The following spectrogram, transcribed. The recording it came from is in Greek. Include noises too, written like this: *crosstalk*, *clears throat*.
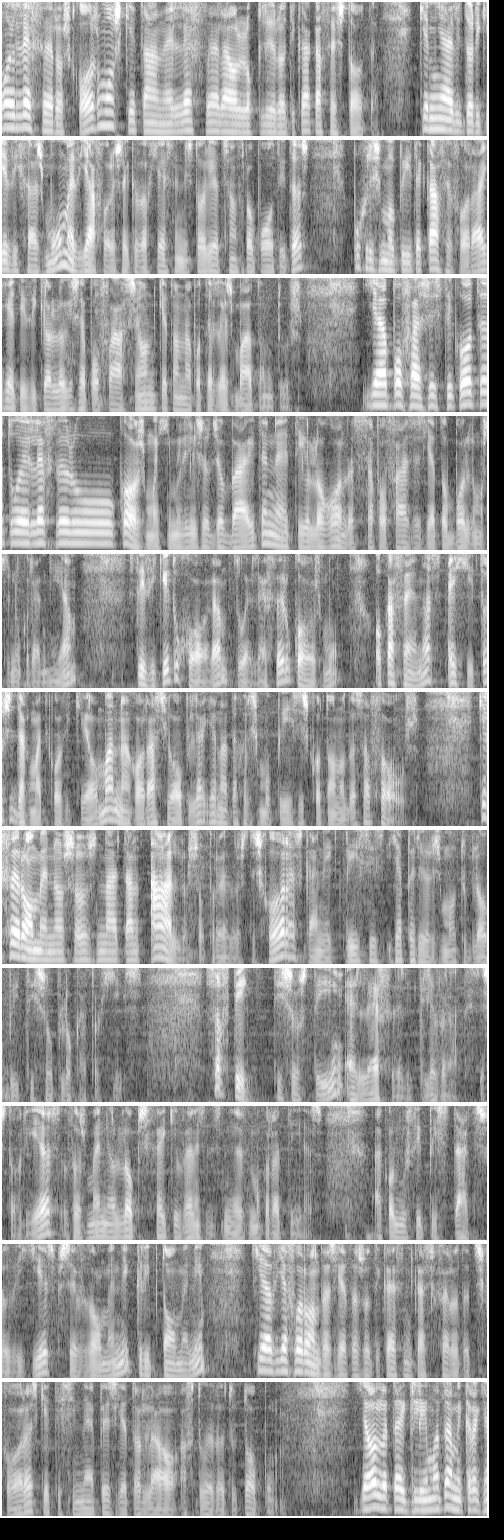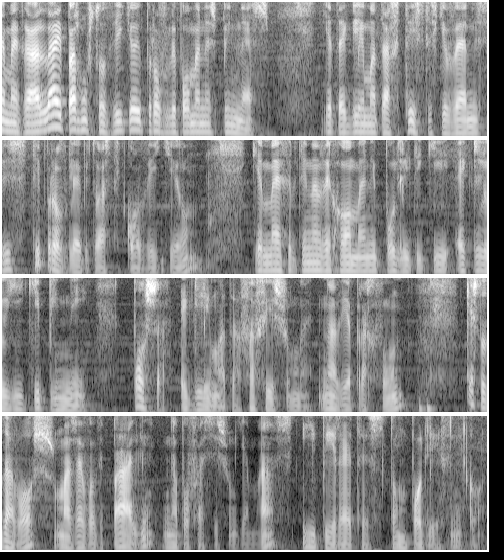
Ο ελεύθερος κόσμος και τα ανελεύθερα ολοκληρωτικά καθεστώτα και μια ρητορική διχασμού με διάφορες εκδοχές στην ιστορία της ανθρωπότητας που χρησιμοποιείται κάθε φορά για τη δικαιολόγηση αποφάσεων και των αποτελεσμάτων τους. Για αποφασιστικότητα του ελεύθερου κόσμου έχει μιλήσει ο Τζο Μπάιτεν αιτιολογώντας τις αποφάσεις για τον πόλεμο στην Ουκρανία. Στη δική του χώρα, του ελεύθερου κόσμου, ο καθένας έχει το συνταγματικό δικαίωμα να αγοράσει όπλα για να τα χρησιμοποιήσει σκοτώνοντας αθώους. Και φερόμενος ως να ήταν άλλος ο πρόεδρος της χώρας, κάνει εκκλήσεις για περιορισμό του λόμπι της οπλοκατοχής. Σε αυτή τη σωστή, ελεύθερη πλευρά της ιστορίας, δοσμένη ολόψυχα η κυβέρνηση της Νέας Δημοκρατίας. Ακολουθεί πιστά τις οδηγίες, ψευδόμενη, κρυπτόμενη και αδιαφορώντας για τα ζωτικά εθνικά συμφέροντα της χώρας και τις συνέπειες για το λαό αυτού εδώ του τόπου. Για όλα τα εγκλήματα, μικρά και μεγάλα, υπάρχουν στο δίκαιο οι προβλεπόμενες ποινές. Για τα εγκλήματα αυτής της κυβέρνησης, τι προβλέπει το αστικό δίκαιο; Και μέχρι την ενδεχόμενη πολιτική εκλογική ποινή πόσα εγκλήματα θα αφήσουμε να διαπραχθούν και στον Ταβός μαζεύονται πάλι να αποφασίσουν για μας οι υπηρέτες των πολυεθνικών.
